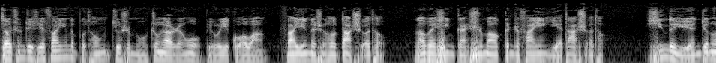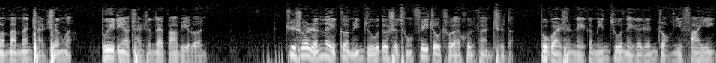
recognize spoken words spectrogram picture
造成这些发音的不同，就是某重要人物，比如一国王，发音的时候大舌头，老百姓赶时髦跟着发音也大舌头，新的语言就那么慢慢产生了，不一定要产生在巴比伦。据说人类各民族都是从非洲出来混饭吃的。不管是哪个民族、哪个人种，一发音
